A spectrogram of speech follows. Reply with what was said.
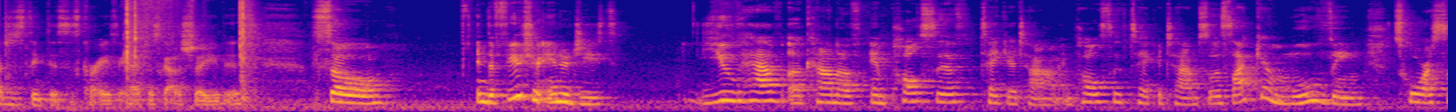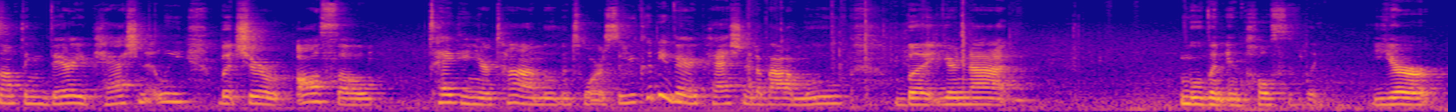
I just think this is crazy. I just got to show you this. So in the future energies, you have a kind of impulsive, take your time, impulsive, take your time. So it's like you're moving towards something very passionately, but you're also taking your time moving towards. So you could be very passionate about a move, but you're not moving impulsively. You're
